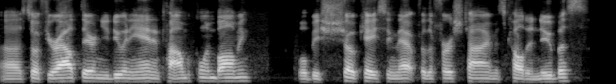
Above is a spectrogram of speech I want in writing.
Uh, so if you're out there and you do any anatomical embalming, we'll be showcasing that for the first time. It's called Anubis.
